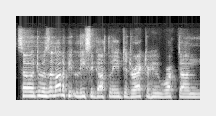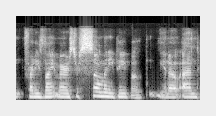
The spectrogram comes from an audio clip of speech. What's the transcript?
So there was a lot of people. Lisa Gottlieb, the director who worked on Freddy's Nightmares. There's so many people, you know, and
